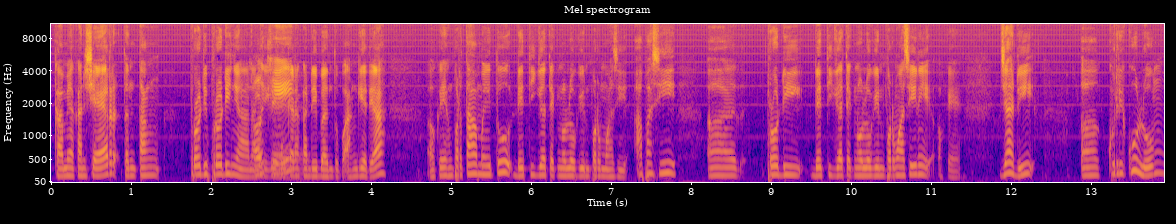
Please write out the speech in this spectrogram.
kami akan share tentang prodi-prodinya nanti Oke. mungkin akan dibantu Pak Anggit ya. Oke, yang pertama itu D3 Teknologi Informasi. Apa sih eh, prodi D3 Teknologi Informasi ini? Oke. Jadi eh, kurikulum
